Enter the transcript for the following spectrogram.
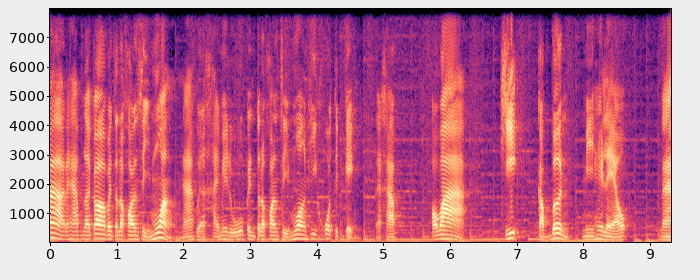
มากนะครับ แล้วก็เป็นตัวละครสีม่วงนะเผื่อใครไม่รู้เป็นตัวละครสีม่วงที่โคตรจะเก่งนะครับ เพราะว่าคิกับเบิ้ลมีให้แล้วนะ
